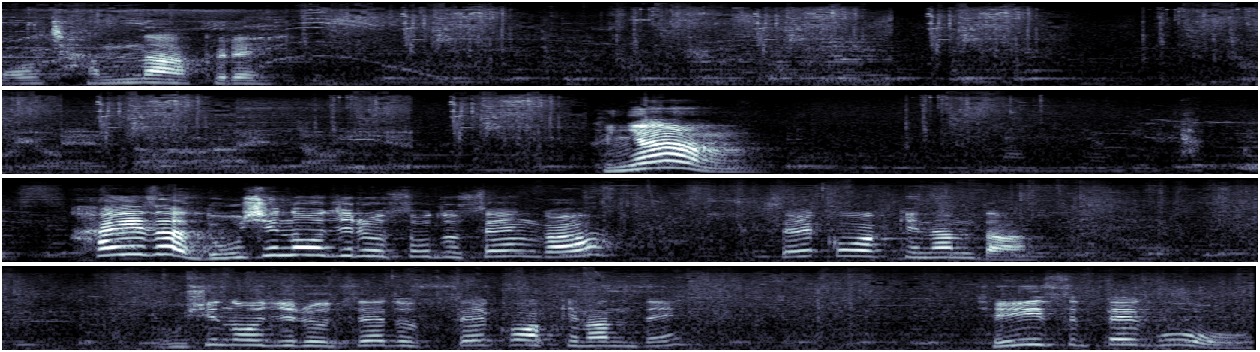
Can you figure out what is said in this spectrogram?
어 잤나 그래 그냥 카이사 노시너지로 써도 센가? 셀 것 같긴 한다. 노시너지로 써도 셀 것 같긴 한데? 제이스 빼고.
